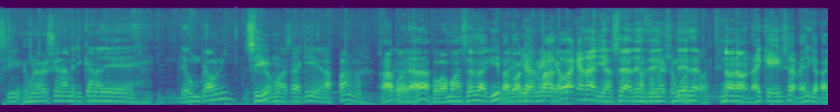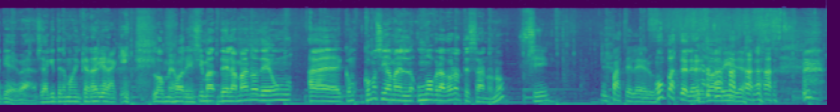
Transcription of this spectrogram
Sí, es una versión americana de, de un brownie Sí. que vamos a hacer aquí en Las Palmas. Ah, pues nada, pues vamos a hacerla aquí para toda, que ir a Ca- para América toda Canarias, o sea, desde... desde- no, no, no hay que irse a América para qué, o sea, aquí tenemos en Canarias aquí. los mejores, encima de la mano de un, eh, ¿cómo, cómo se llama? El- un obrador artesano, ¿no? Sí, un pastelero. Un pastelero. De toda vida.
